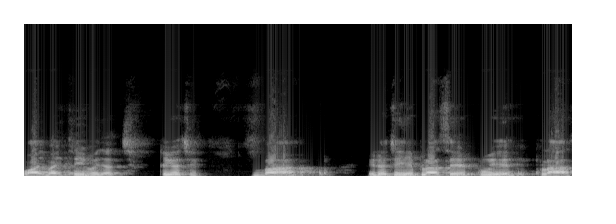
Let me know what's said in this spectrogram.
y by three হয়ে যাচ্ছে। ঠিক আছে? বা এটা হচ্ছে a plus a two a plus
